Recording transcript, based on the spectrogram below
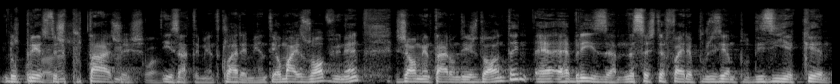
do preço das portagens. Claro. Exatamente, claramente. É o mais óbvio, né? Já aumentaram desde ontem. A Brisa, na sexta-feira, por exemplo, dizia que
